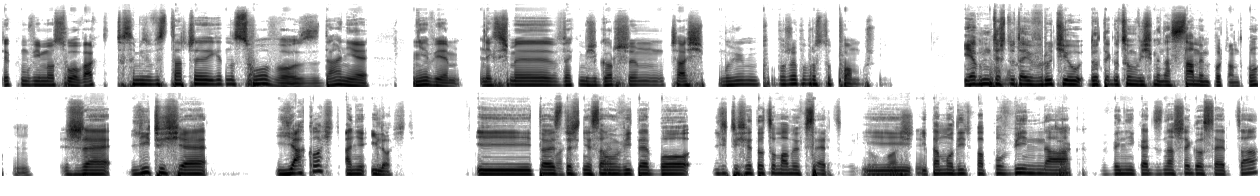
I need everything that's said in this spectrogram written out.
jak mówimy o słowach, czasami wystarczy jedno słowo, zdanie, nie wiem, jesteśmy w jakimś gorszym czasie, mówimy, Boże, po prostu pomóż mi. Ja bym też tutaj wrócił do tego, co mówiliśmy na samym początku, Mhm. że liczy się jakość, a nie ilość. I to jest Właśnie, też niesamowite, bo liczy się to, co mamy w sercu. No I, i ta modlitwa powinna Tak, wynikać z naszego serca,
